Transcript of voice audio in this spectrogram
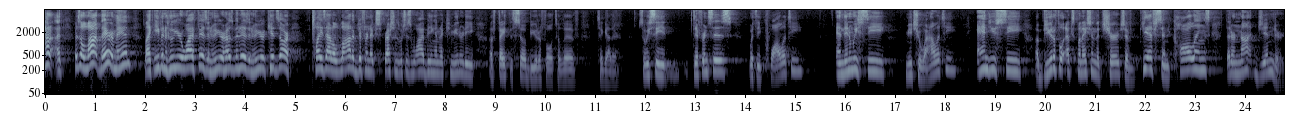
I, I, there's a lot there, man. Like even who your wife is and who your husband is and who your kids are plays out a lot of different expressions, which is why being in a community of faith is so beautiful to live together. So we see differences with equality, and then we see mutuality, and you see a beautiful explanation in the church of gifts and callings that are not gendered.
